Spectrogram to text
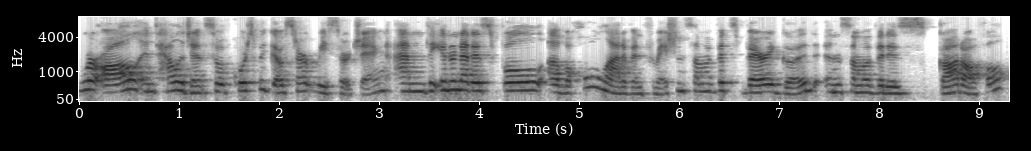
we're all intelligent. So, of course, we go start researching. And the internet is full of a whole lot of information. Some of it's very good, and some of it is god awful.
